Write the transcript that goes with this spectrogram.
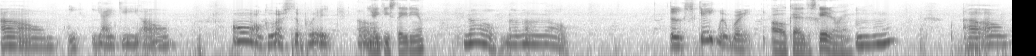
um, Yankee um, oh, across the bridge. Um, Yankee Stadium. No, no, no, no, no. The skating rink. Oh, okay. The skating ring. Mm-hmm. Um,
